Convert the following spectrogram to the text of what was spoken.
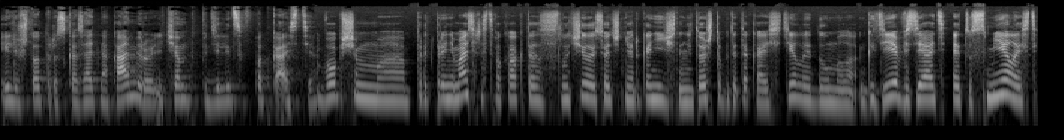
или что-то рассказать на камеру, или чем-то поделиться в подкасте. В общем, э, предпринимательство как-то случилось очень органично. Не то, чтобы ты такая сидела и думала, где взять эту смелость,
